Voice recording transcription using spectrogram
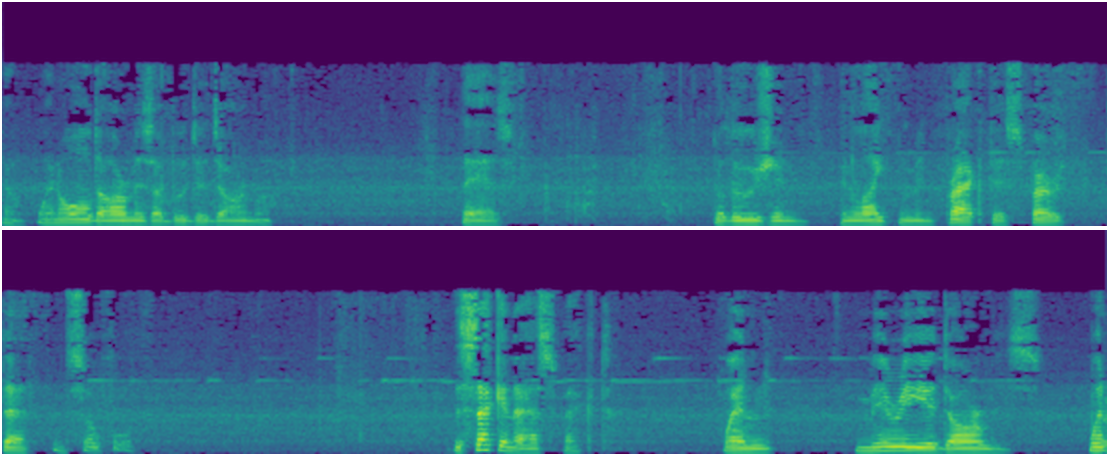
So when all dharmas are Buddha Dharma, there's delusion, enlightenment, practice, birth, death, and so forth. The second aspect, when myriad dharmas, when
